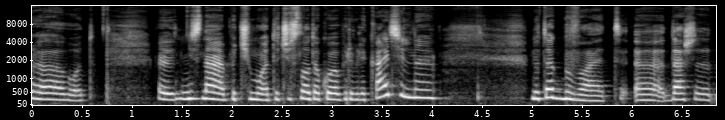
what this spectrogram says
Э, вот. Э, не знаю, почему это число такое привлекательное, но так бывает. Даша,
